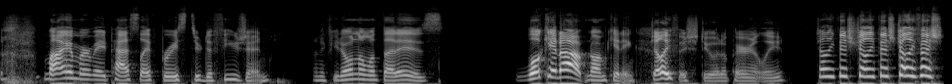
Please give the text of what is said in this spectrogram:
My mermaid past life breathes through diffusion. And if you don't know what that is, look it up. No, I'm kidding. Jellyfish do it apparently. Jellyfish, jellyfish, jellyfish.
